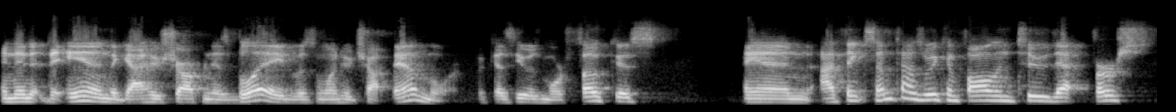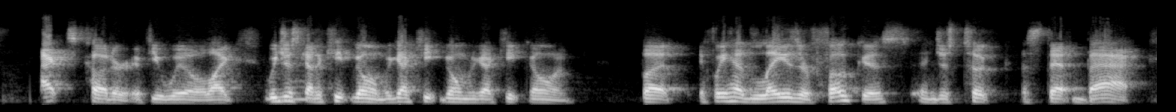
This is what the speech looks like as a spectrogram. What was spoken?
And then at the end, the guy who sharpened his blade was the one who chopped down more because he was more focused. And I think sometimes we can fall into that first axe cutter, if you will. Like we just mm-hmm. got to keep going. We got to keep going. We got to keep going. But if we had laser focus and just took a step back,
